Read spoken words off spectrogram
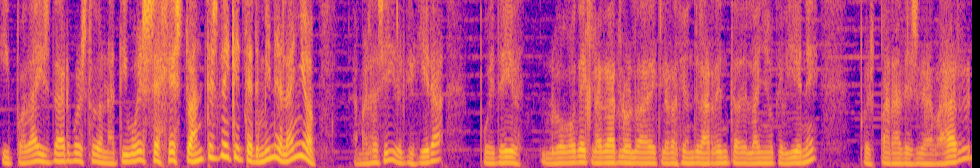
y podáis dar vuestro donativo, ese gesto antes de que termine el año. Además así, el que quiera puede luego declararlo en la declaración de la renta del año que viene pues para desgravar,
